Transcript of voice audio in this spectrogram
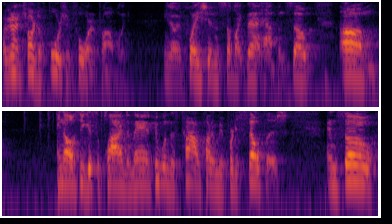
are going to charge a fortune for it, probably. You know, inflation and stuff like that happens. So, um, and also you get supply and demand. People in this time are probably going to be pretty selfish. And so,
